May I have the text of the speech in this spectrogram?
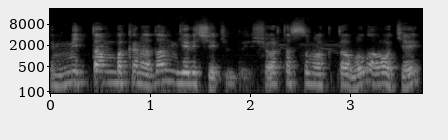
Midden bakan adam geri çekildi. Short'a smoke double. Ha, okey.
